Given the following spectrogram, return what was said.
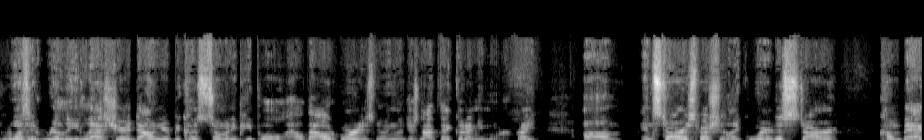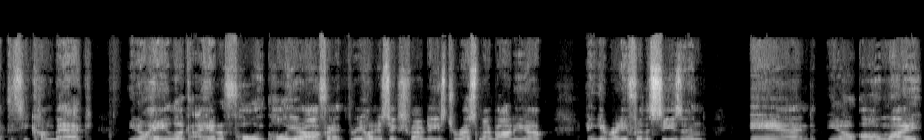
was it really last year a down year because so many people held out, or is New England just not that good anymore? Right. Um, and Star, especially, like where does Star come back? Does he come back? You know, hey, look, I had a whole whole year off. I had 365 days to rest my body up and get ready for the season. And you know, all my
